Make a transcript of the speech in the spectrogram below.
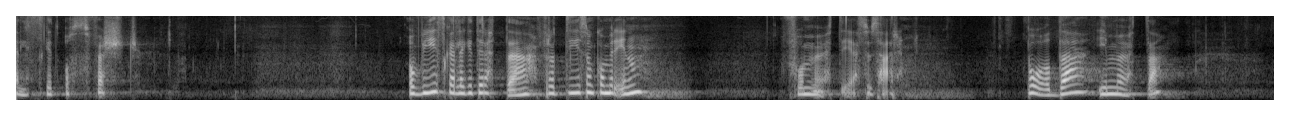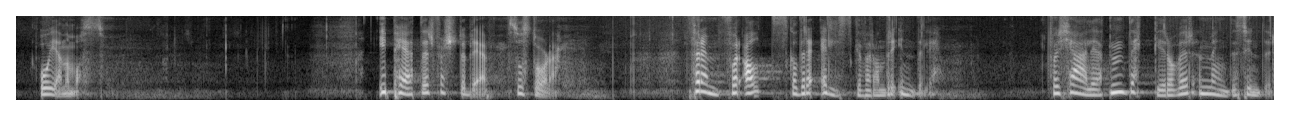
elsket oss først. Og vi skal legge til rette for at de som kommer inn, får møte Jesus her. Både i møte og gjennom oss. I Peters første brev så står det Fremfor alt skal dere elske hverandre inderlig. For kjærligheten dekker over en mengde synder.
